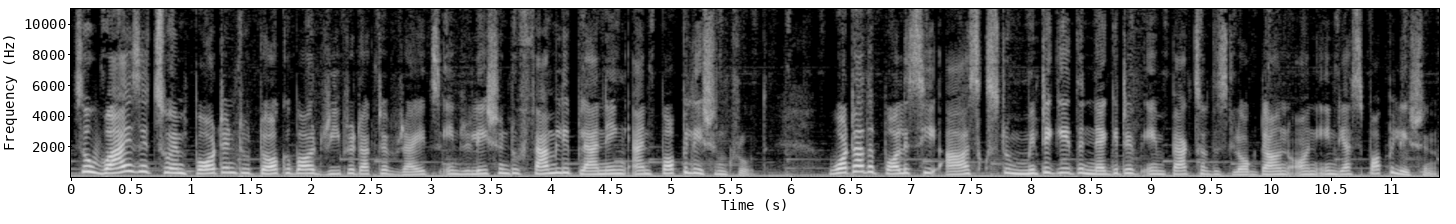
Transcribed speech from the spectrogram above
So, why is it so important to talk about reproductive rights in relation to family planning and population growth? What are the policy asks to mitigate the negative impacts of this lockdown on India's population?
